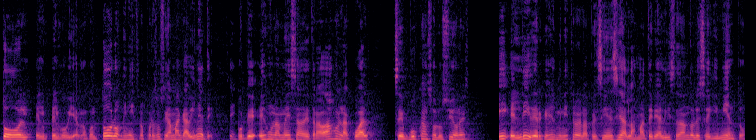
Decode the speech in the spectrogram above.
todo el, gobierno, con todos los ministros. Por eso se llama gabinete, porque es una mesa de trabajo en la cual se buscan soluciones y el líder, que es el ministro de la presidencia, las materializa dándole seguimiento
